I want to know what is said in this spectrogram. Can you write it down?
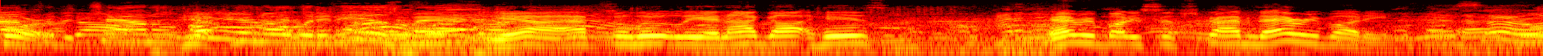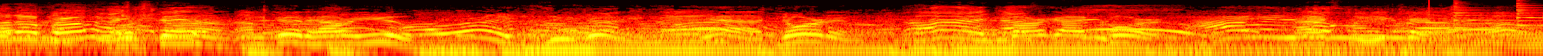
court. to the channel. Yeah. You know what it is, man. Yeah, absolutely. And I got his. Everybody subscribing to everybody. Yes, sir. What up, bro? How What's going on? I'm good. How are you? All right. Good, man. Yeah, Jordan. All right. nice Car Guy. Court. I already Nice know to meet you you.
